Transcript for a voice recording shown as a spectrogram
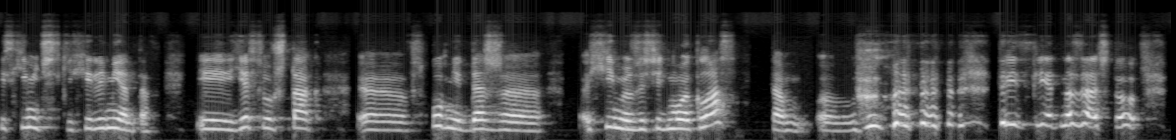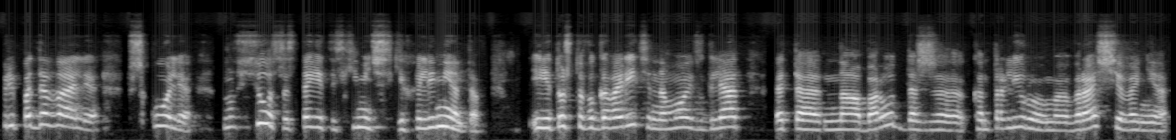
из химических элементов. И если уж так э, вспомнить даже химию за седьмой класс, там 30 э, лет назад, что преподавали в школе, ну все состоит из химических элементов. И то, что вы говорите, на мой взгляд, это наоборот даже контролируемое выращивание,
